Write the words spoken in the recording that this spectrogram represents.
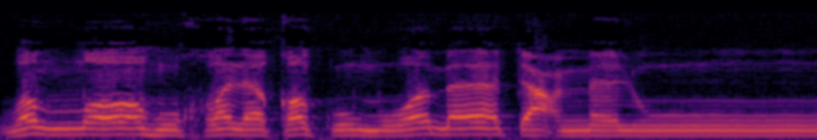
والله خلقكم وما تعملون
